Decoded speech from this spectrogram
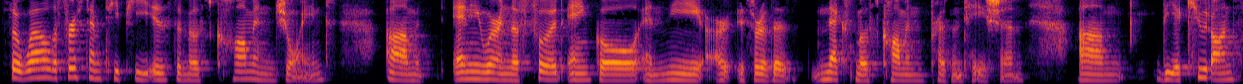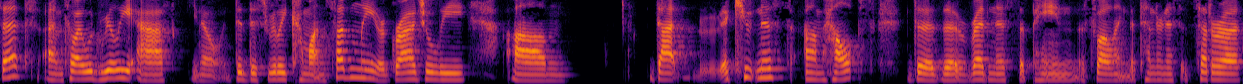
So while the first MTP is the most common joint, um, anywhere in the foot, ankle, and knee are, is sort of the next most common presentation. Um, the acute onset. Um, so I would really ask, you know, did this really come on suddenly or gradually? Um, that acuteness um, helps the the redness the pain the swelling the tenderness etc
